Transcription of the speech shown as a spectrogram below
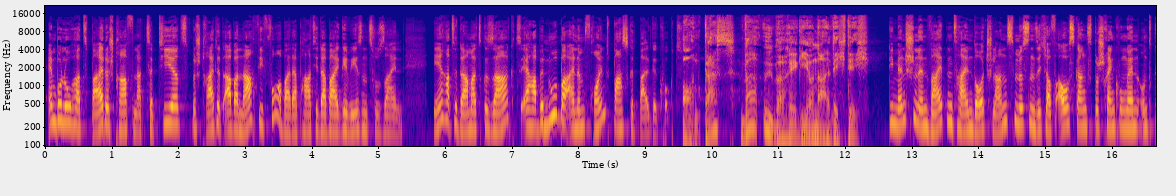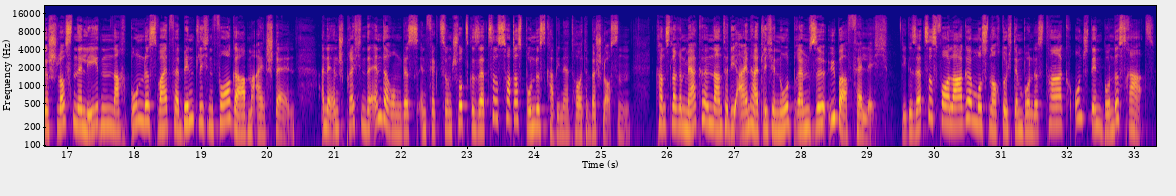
Embolo hat beide Strafen akzeptiert, bestreitet aber nach wie vor bei der Party dabei gewesen zu sein. Er hatte damals gesagt, er habe nur bei einem Freund Basketball geguckt. Und das war überregional wichtig. Die Menschen in weiten Teilen Deutschlands müssen sich auf Ausgangsbeschränkungen und geschlossene Läden nach bundesweit verbindlichen Vorgaben einstellen. Eine entsprechende Änderung des Infektionsschutzgesetzes hat das Bundeskabinett heute beschlossen. Kanzlerin Merkel nannte die einheitliche Notbremse überfällig. Die Gesetzesvorlage muss noch durch den Bundestag und den Bundesrat.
